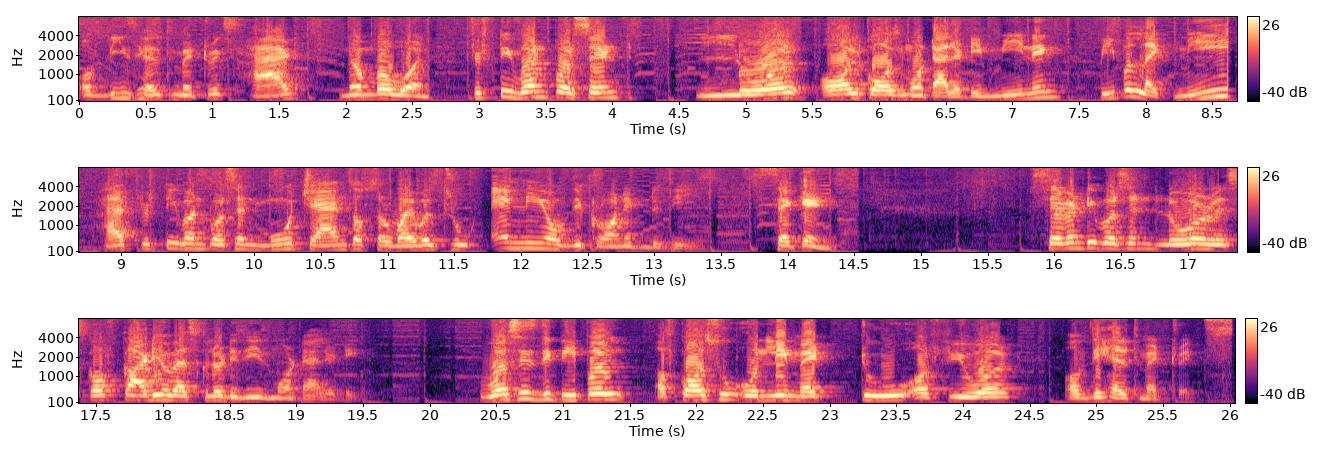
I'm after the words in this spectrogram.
of these health metrics had number one, 51% lower all-cause mortality, meaning people like me have 51% more chance of survival through any of the chronic disease. Second, 70% lower risk of cardiovascular disease mortality versus the people of course who only met two or fewer of the health metrics.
